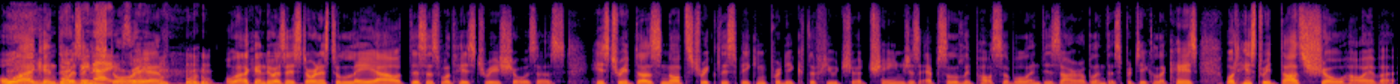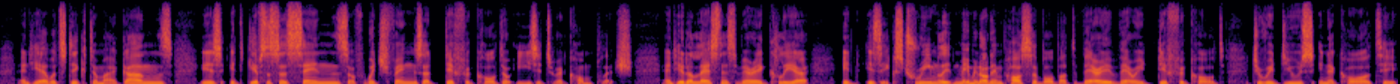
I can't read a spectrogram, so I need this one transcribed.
All I can do That'd as a nice, historian right? All I can do as a historian is to lay out this is what history shows us. History does not, strictly speaking, predict the future. Change is absolutely possible and desirable in this particular case. What history does show, however, and here I would stick to my guns, is it gives us a sense of which things are difficult or easy to accomplish. And here the lesson is very clear. It is extremely, maybe not impossible, but very, very difficult to reduce inequality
